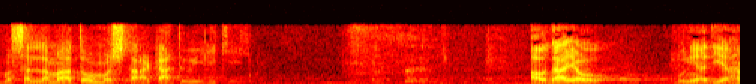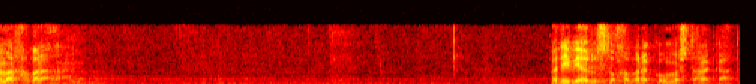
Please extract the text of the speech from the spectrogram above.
مسلمات او مشترکات ویل کی او دا یو بنیادی اهم خبره ده په دې بیا وروسته خبره کوم مشترکات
